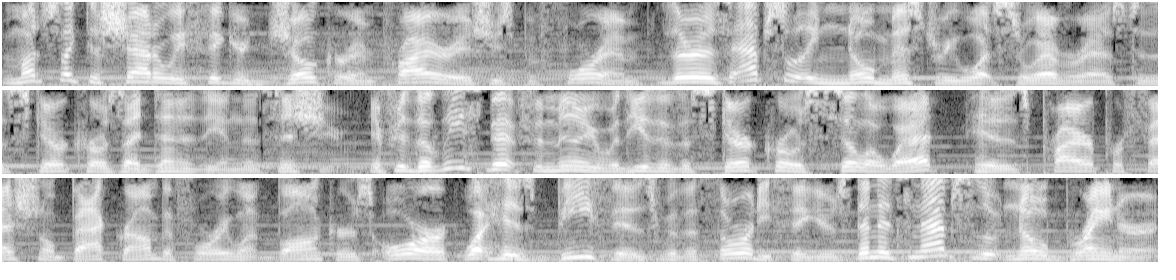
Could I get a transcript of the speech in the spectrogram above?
much like the shadowy figure Joker in prior issues before him, there is absolutely no mystery whatsoever as to the Scarecrow's identity in this issue. If you're the least bit familiar with either the Scarecrow's silhouette, his prior professional background before he went bonkers, or what his beef is with authority figures, then it's an absolute no brainer,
